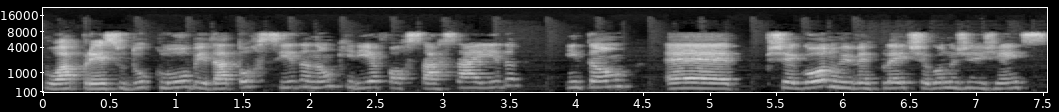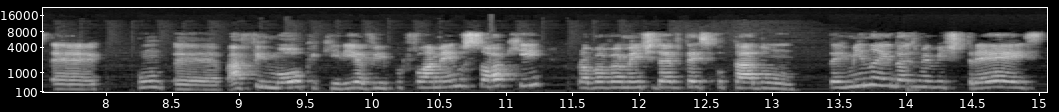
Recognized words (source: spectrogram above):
o apreço do clube e da torcida, não queria forçar saída, então é, chegou no River Plate, chegou nos dirigentes, é, com, é, afirmou que queria vir para o Flamengo, só que provavelmente deve ter escutado um termina em 2023,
